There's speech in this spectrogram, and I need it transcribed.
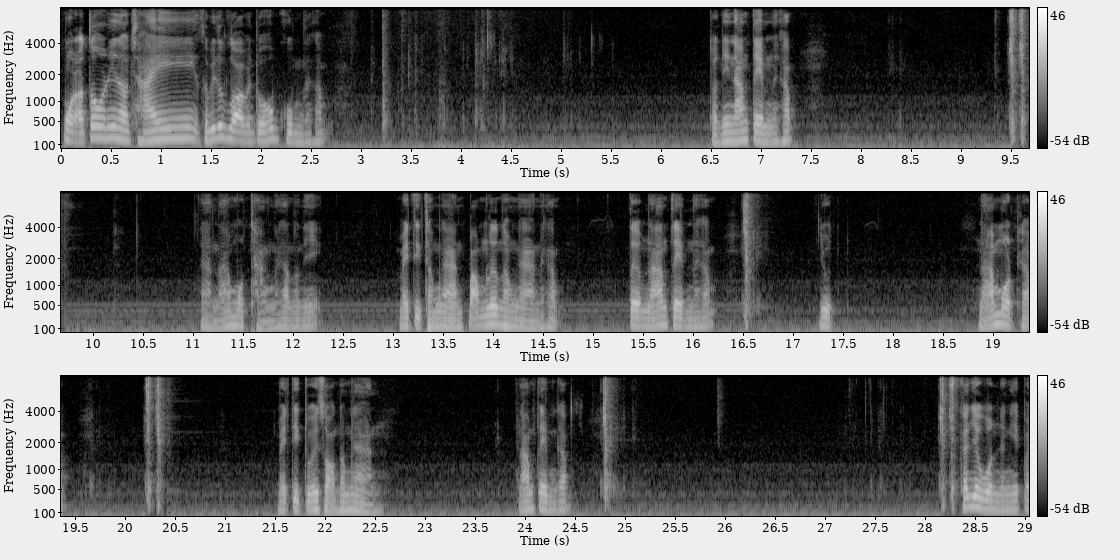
โหมดออโต้นี่เราใช้สวิตช์ลูกลอยเป็นตัวควบคุมนะครับ ตอนนี้น้ำเต็มนะครับน้ำหมดถังนะครับตอนนี้ไม่ติดทำงานปั๊มเริ่มทำงานนะครับ เติมน้ำเต็มนะครับ หยุด น้ำหมดครับ ไม่ติดตัวที่สองทำงาน น้ำเต็มครับ ก็จะวนอย่างนี้ไป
